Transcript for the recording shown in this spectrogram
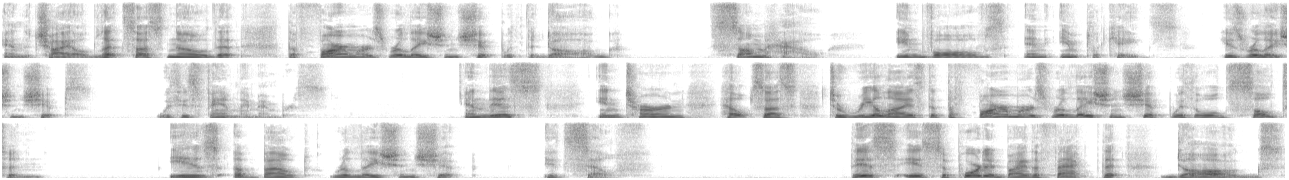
and the child, lets us know that the farmer's relationship with the dog somehow involves and implicates his relationships with his family members. And this, in turn, helps us to realize that the farmer's relationship with Old Sultan is about relationship itself. This is supported by the fact that dogs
